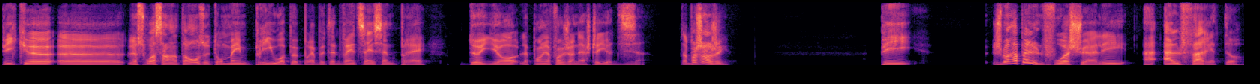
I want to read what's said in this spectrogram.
Puis que euh, le 71 est au même prix, ou à peu près, peut-être 25 cents près, de la première fois que j'en ai acheté il y a 10 ans. Ça n'a pas changé. Puis je me rappelle une fois, je suis allé à Alpharetta,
